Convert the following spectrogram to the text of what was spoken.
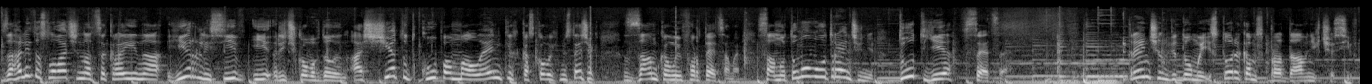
Взагалі-то Словаччина це країна гір, лісів і річкових долин. А ще тут купа маленьких казкових містечок з замками і фортецями. Саме тому ми у Тренчині тут є все це. Тренчин відомий історикам з прадавніх часів.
